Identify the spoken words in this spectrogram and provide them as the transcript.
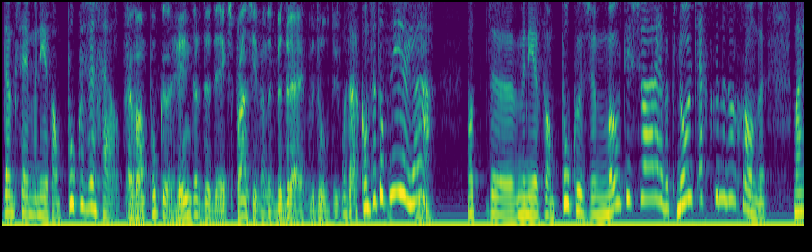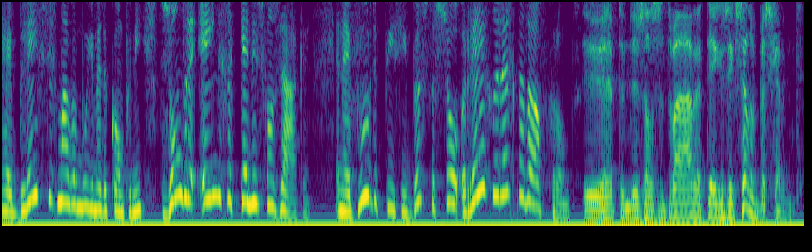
dankzij meneer Van Poeken zijn geld. En Van Poeken hinderde de expansie van het bedrijf, bedoelt u? Want daar komt het op neer, ja. Hm. Wat de meneer Van Poeken zijn motives waren, heb ik nooit echt kunnen doorgronden. Maar hij bleef zich maar bemoeien met de company zonder enige kennis van zaken. En hij voerde PC Busters zo regelrecht naar de afgrond. U hebt hem dus als het ware tegen zichzelf beschermd.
